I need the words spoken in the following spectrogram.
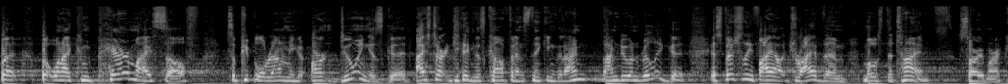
But, but when I compare myself to people around me who aren't doing as good, I start getting this confidence thinking that I'm, I'm doing really good, especially if I outdrive them most of the time. Sorry, Mark,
